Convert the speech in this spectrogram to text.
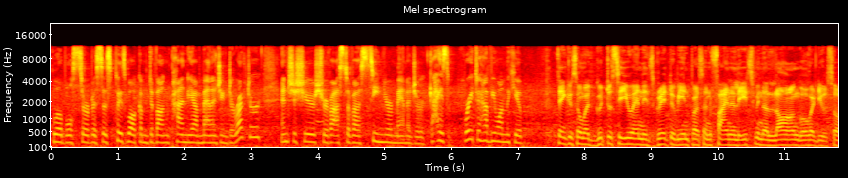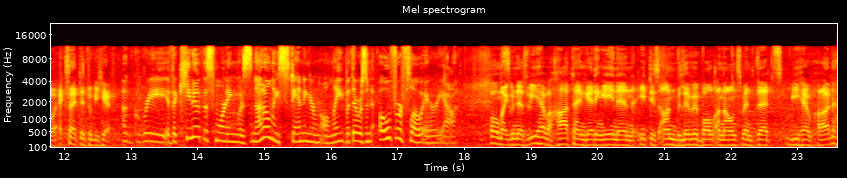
Global Services. Please welcome Devang Pandya, Managing Director, and Shishir Srivastava, Senior Manager. Guys, great to have you on theCUBE. Thank you so much. Good to see you, and it's great to be in person finally. It's been a long overdue, so excited to be here. Agree. The keynote this morning was not only standing room only, but there was an overflow area. Oh my goodness, we have a hard time getting in and it is unbelievable announcement that we have heard.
